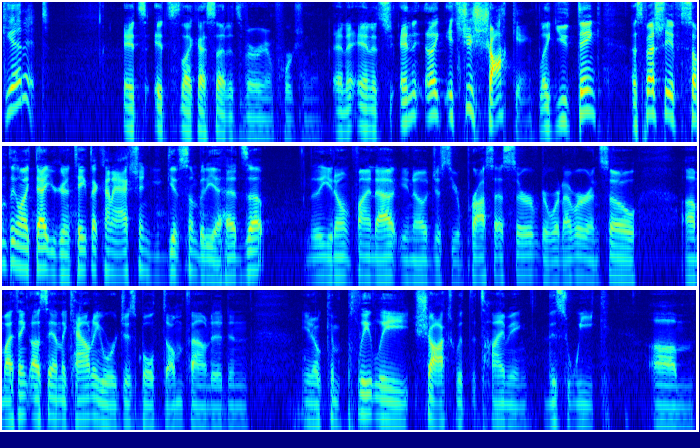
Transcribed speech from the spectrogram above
get it. It's it's like I said, it's very unfortunate, and and it's and like it's just shocking. Like you think, especially if something like that, you're going to take that kind of action, you give somebody a heads up that you don't find out, you know, just your process served or whatever. And so um, I think us and the county were just both dumbfounded and, you know, completely shocked with the timing this week. Um,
